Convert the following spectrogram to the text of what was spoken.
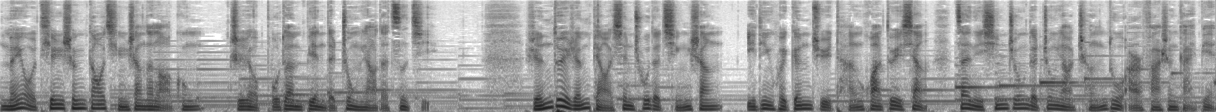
没有天生高情商的老公，只有不断变得重要的自己。人对人表现出的情商，一定会根据谈话对象在你心中的重要程度而发生改变。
